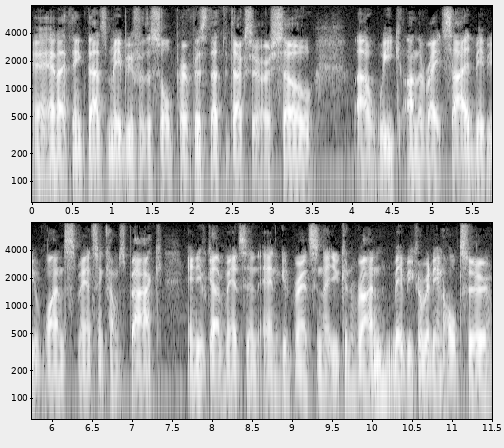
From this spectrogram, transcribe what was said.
And, and I think that's maybe for the sole purpose that the Ducks are, are so uh, weak on the right side. Maybe once Manson comes back and you've got Manson and Gudbranson that you can run, maybe Corinne Holzer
